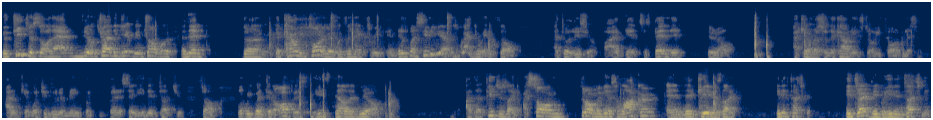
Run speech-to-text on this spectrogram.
The teacher saw that, you know, tried to get me in trouble. And then the, the county tournament was the next week, and it was my senior year. I was graduating. So I told Alicia, if I get suspended, you know, I can't wrestle the county. So he told him, listen, I don't care what you do to me, but you better say he didn't touch you. So when we went to the office, he's telling, you know, uh, the teacher's like, I saw him throw him against a locker, and the kid is like, he didn't touch me. He threatened me, but he didn't touch me.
